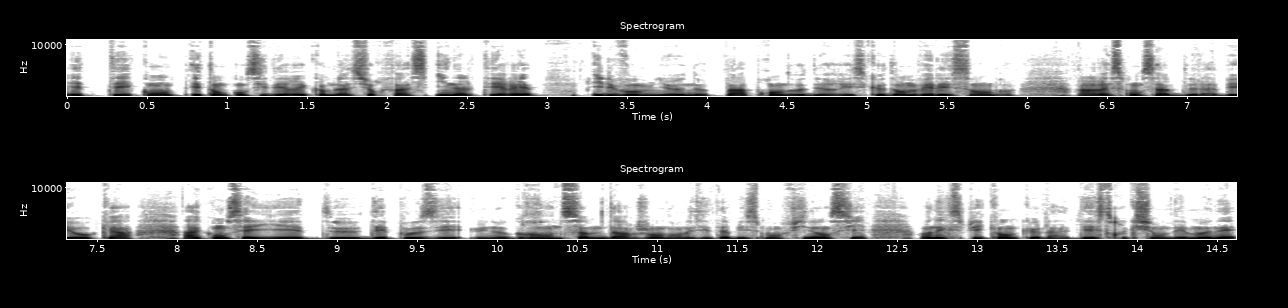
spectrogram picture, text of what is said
étant considérée comme la surface inaltérée, il vaut mieux ne pas prendre de risque d'enlever les cendres. Un responsable de la BOK a conseillé de déposer une grande somme d'argent dans les établissements financiers en expliquant que la destruction des monnaies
